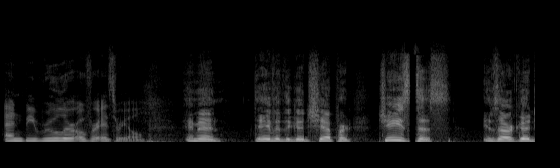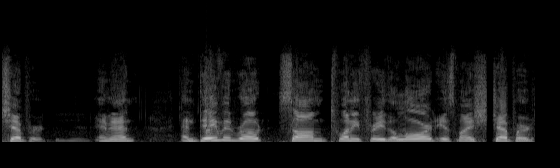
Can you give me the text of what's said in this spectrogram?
and be ruler over Israel. Amen. David the good shepherd. Jesus is our good shepherd. Amen. And David wrote Psalm 23 The Lord is my shepherd,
